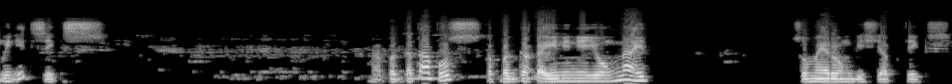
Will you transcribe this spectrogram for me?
Queen H6. Uh, pagkatapos, kapag kakainin niya yung knight, so mayroong bishop takes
